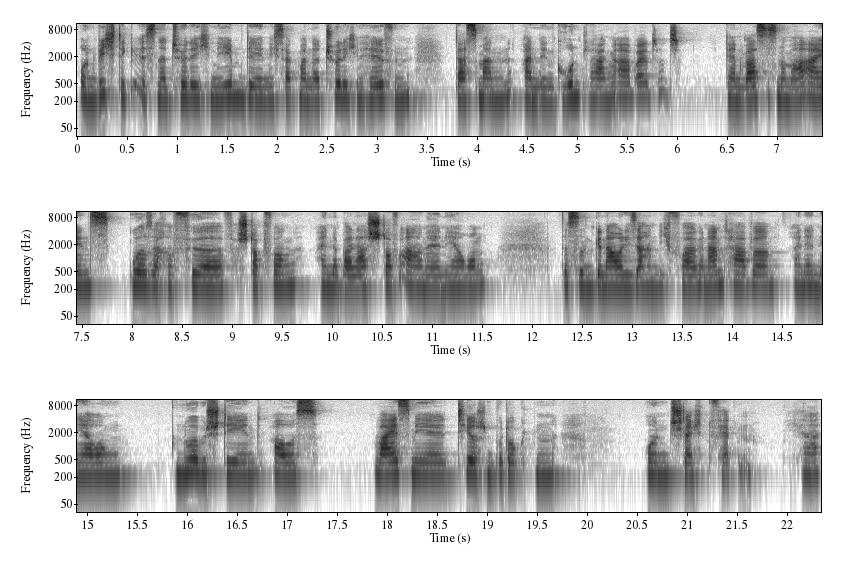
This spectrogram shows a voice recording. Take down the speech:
Und wichtig ist natürlich neben den, ich sag mal, natürlichen Hilfen, dass man an den Grundlagen arbeitet. Denn was ist Nummer eins Ursache für Verstopfung? Eine ballaststoffarme Ernährung. Das sind genau die Sachen, die ich vorher genannt habe. Eine Ernährung nur bestehend aus Weißmehl, tierischen Produkten und schlechten Fetten. Ja,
